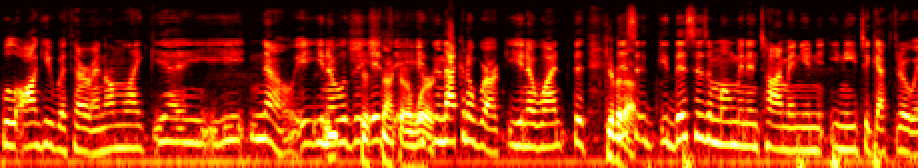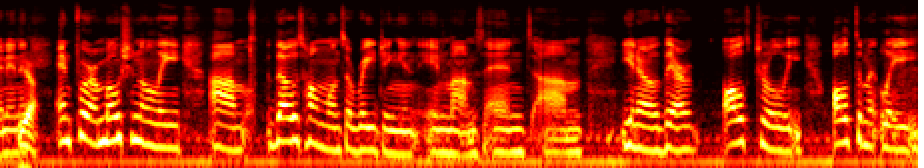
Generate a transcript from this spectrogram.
will argue with her, and I'm like, yeah, y- no, you know, It's just not gonna work. it's not going to work. You know what? Th- Give it this up. Is, this is a moment in time, and you n- you need to get through it. And Yeah. and for emotionally, um, those hormones are raging in in moms, and um, you know they're ultrally ultimately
